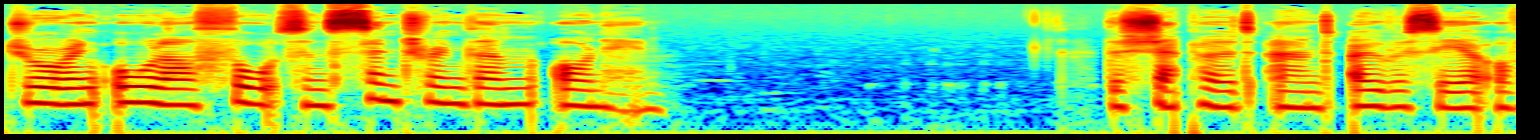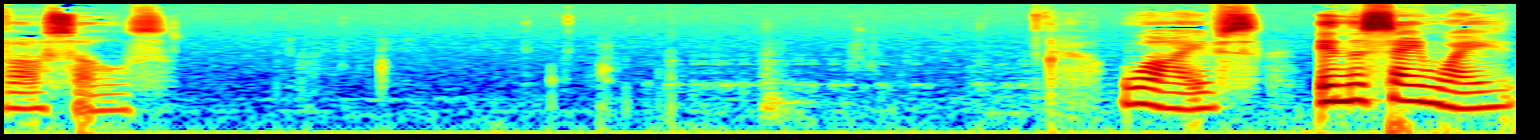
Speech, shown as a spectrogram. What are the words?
Drawing all our thoughts and centering them on Him, the shepherd and overseer of our souls. Wives, in the same way,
